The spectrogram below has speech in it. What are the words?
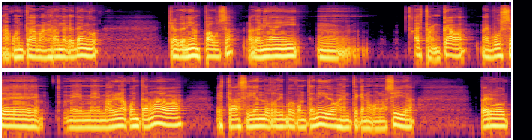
la cuenta más grande que tengo, que la tenía en pausa, la tenía ahí mm, estancada. Me puse, me, me, me abrí una cuenta nueva, estaba siguiendo otro tipo de contenido, gente que no conocía, pero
